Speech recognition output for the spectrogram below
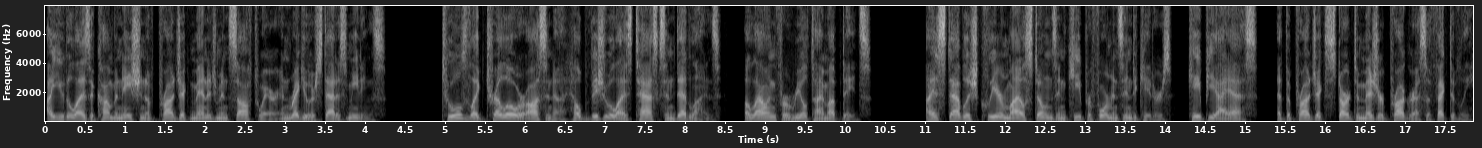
I utilize a combination of project management software and regular status meetings. Tools like Trello or Asana help visualize tasks and deadlines, allowing for real time updates. I establish clear milestones and key performance indicators, KPIs, at the project's start to measure progress effectively.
